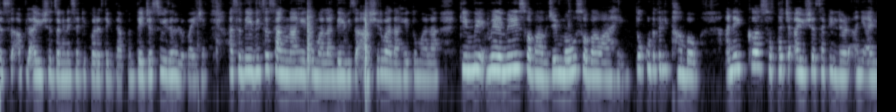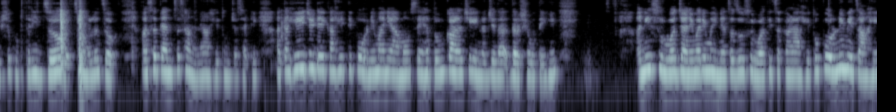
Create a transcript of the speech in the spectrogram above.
तसं आपलं आयुष्य जगण्यासाठी परत एकदा आपण तेजस्वी झालो पाहिजे. असं देवीचं सांगणं आहे तुम्हाला देवीचा आशीर्वाद आहे तुम्हाला की मिळ मिळमिळी स्वभाव जे मऊ स्वभाव आहे तो कुठंतरी थांबव. अनेक स्वतःच्या आयुष्यासाठी लढ आणि आयुष्य कुठेतरी जग चांगलं जग असं त्यांचं सांगणं आहे तुमच्यासाठी. आता हे जे डेक आहे ती पौर्णिमा आणि अमावस्या ह्या दोन काळाची एनर्जी दा दर्शवते ही. आणि सुरुवात जानेवारी महिन्याचा जो सुरुवातीचा काळ आहे तो पौर्णिमेचा आहे.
